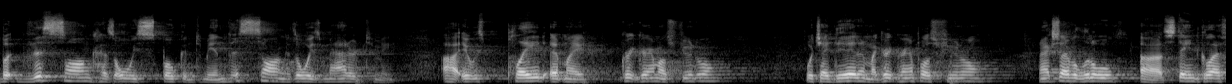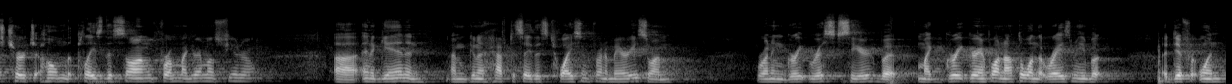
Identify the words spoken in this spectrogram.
But this song has always spoken to me, and this song has always mattered to me. Uh, it was played at my great grandma's funeral, which I did, and my great grandpa's funeral. I actually have a little uh, stained glass church at home that plays this song from my grandma's funeral. Uh, and again, and I'm going to have to say this twice in front of Mary, so I'm running great risks here, but my great grandpa, not the one that raised me, but a different one,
